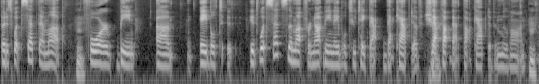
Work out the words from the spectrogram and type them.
but it's what set them up hmm. for being um, able to it's what sets them up for not being able to take that that captive sure. that thought that thought captive and move on hmm. so.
